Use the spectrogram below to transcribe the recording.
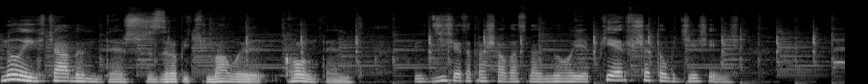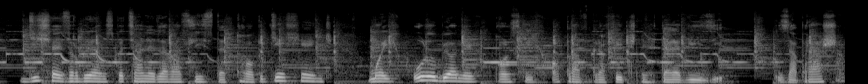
No i chciałbym też zrobić mały content, więc dzisiaj zapraszam Was na moje pierwsze top 10. Dzisiaj zrobiłem specjalnie dla Was listę top 10 moich ulubionych polskich opraw graficznych telewizji. Zapraszam.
